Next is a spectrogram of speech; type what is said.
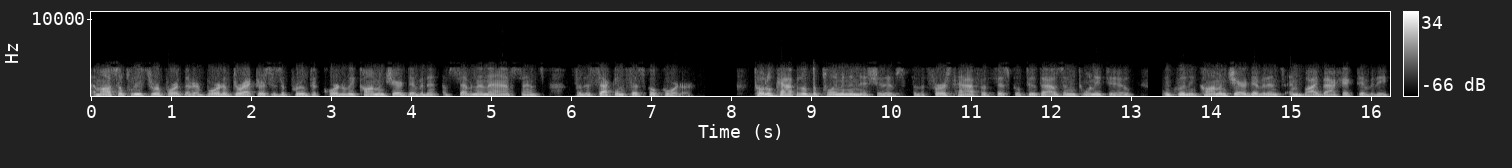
I'm also pleased to report that our board of directors has approved a quarterly common share dividend of 0.075 for the second fiscal quarter. Total capital deployment initiatives for the first half of fiscal 2022, including common share dividends and buyback activity,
